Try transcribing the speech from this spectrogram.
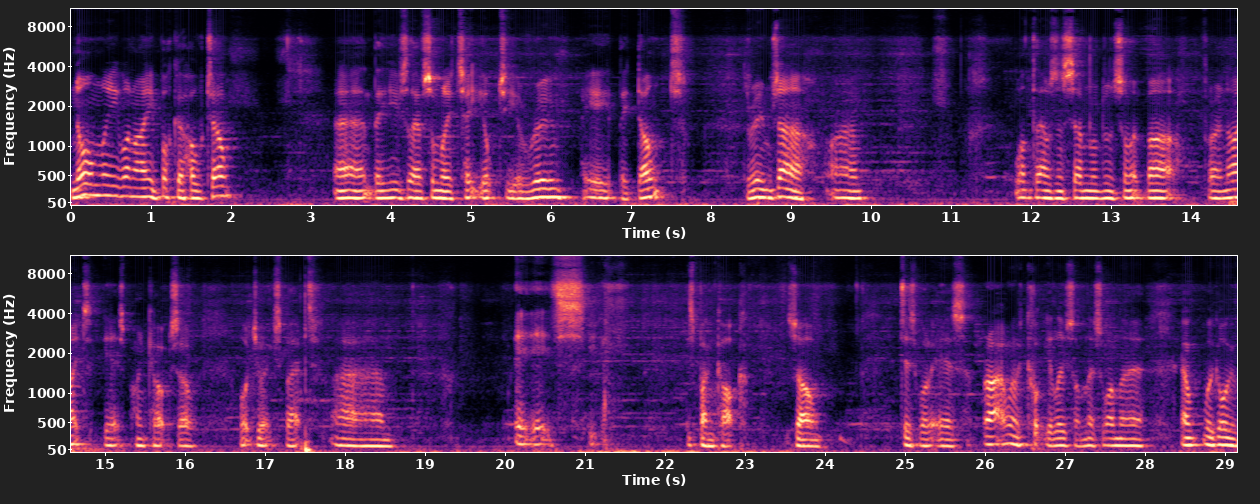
normally when I book a hotel, uh, they usually have somebody take you up to your room. Here they don't. The rooms are um, 1,700 and something baht for a night. Yeah, it's Bangkok, so what do you expect? Um, it, it's it's Bangkok, so it is what it is. Right, I'm going to cut you loose on this one. Uh, and we're going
